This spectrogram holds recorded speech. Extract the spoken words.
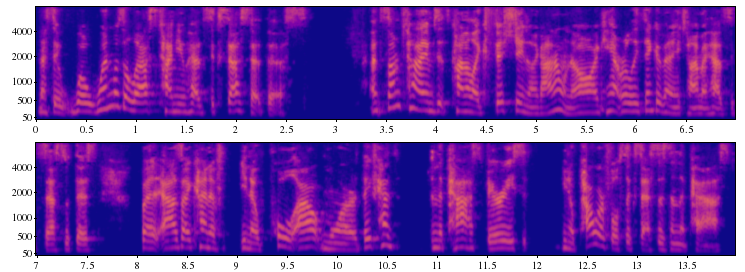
And I say, Well, when was the last time you had success at this? And sometimes it's kind of like fishing, like, I don't know, I can't really think of any time I had success with this. But as I kind of, you know, pull out more, they've had in the past very, you know, powerful successes in the past.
